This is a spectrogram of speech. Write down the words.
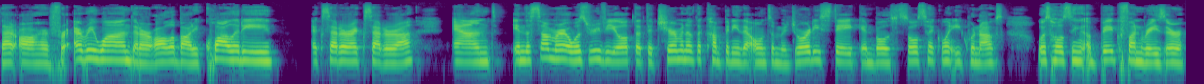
that are for everyone that are all about equality et cetera et cetera and in the summer it was revealed that the chairman of the company that owns a majority stake in both SoulCycle and equinox was hosting a big fundraiser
